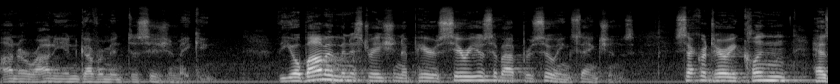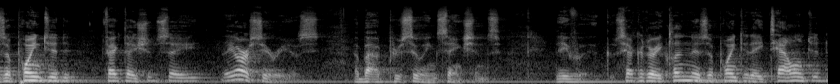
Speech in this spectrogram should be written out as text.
on Iranian government decision making. The Obama administration appears serious about pursuing sanctions. Secretary Clinton has appointed in fact, I should say they are serious about pursuing sanctions. They've, Secretary Clinton has appointed a talented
